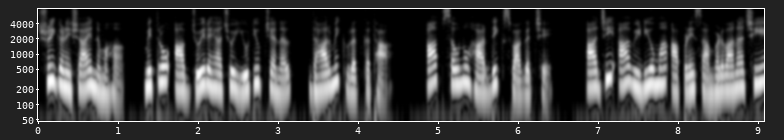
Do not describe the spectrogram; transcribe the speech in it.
શ્રી ગણેશાય નમઃ. મિત્રો, આપ જોઈ રહ્યા છો યુટ્યુબ ચેનલ ધાર્મિક વ્રતકથા. આપ સૌનું હાર્દિક સ્વાગત છે. આજે આ વિડીયોમાં આપણે સાંભળવાના છીએ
